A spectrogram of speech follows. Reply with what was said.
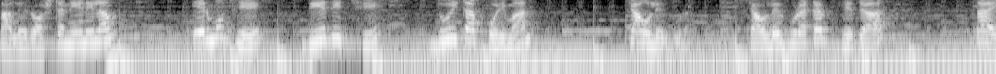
তালের রসটা নিয়ে নিলাম। এর মধ্যে দিয়ে দিচ্ছি দুই কাপ পরিমাণ চাউলের গুঁড়া। চাউলের গুঁড়াটা ভেজা, তাই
